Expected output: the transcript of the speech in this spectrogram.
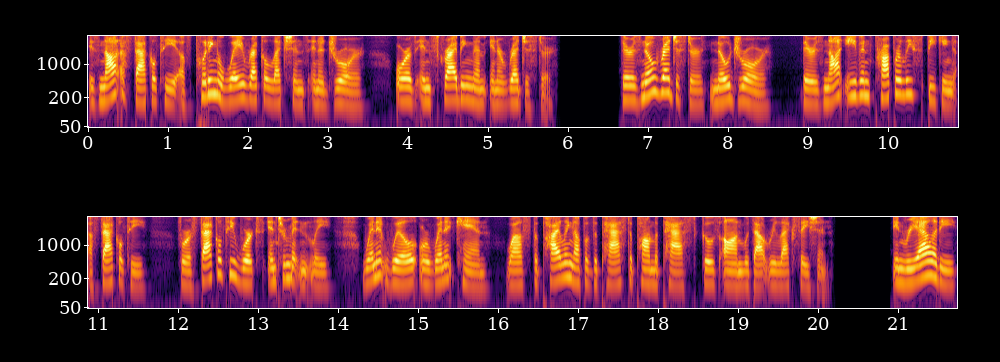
is not a faculty of putting away recollections in a drawer or of inscribing them in a register. There is no register, no drawer, there is not even properly speaking a faculty for a faculty works intermittently, when it will or when it can, whilst the piling up of the past upon the past goes on without relaxation. In reality,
